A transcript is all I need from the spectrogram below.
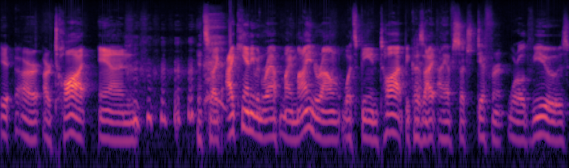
it, are are taught and it's like I can't even wrap my mind around what's being taught because I, I have such different worldviews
